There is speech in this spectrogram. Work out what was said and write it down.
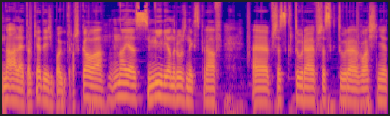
No ale to kiedyś, bo jutro szkoła. No jest milion różnych spraw, e, przez które, przez które właśnie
